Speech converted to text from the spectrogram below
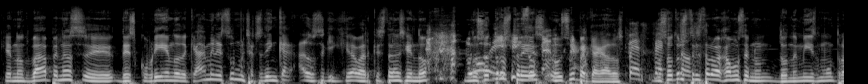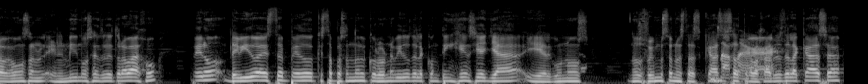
que nos va apenas eh, descubriendo de que, ah, mira, estos muchachos bien cagados aquí, que a ver qué están haciendo. Nosotros Uy, tres, oh, súper cagados. Perfecto. Nosotros tres trabajamos en un, donde mismo, trabajamos en, el mismo centro de trabajo, pero debido a este pedo que está pasando en el coronavirus de la contingencia, ya y algunos nos fuimos a nuestras casas a Bummer. trabajar desde la casa,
